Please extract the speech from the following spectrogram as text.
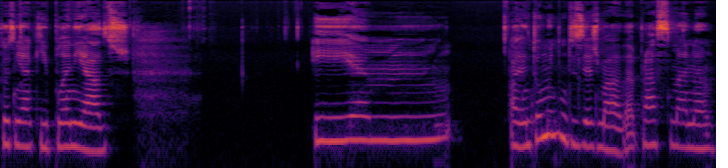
que eu tinha aqui planeados. E um, olhem, estou muito entusiasmada. Para a semana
